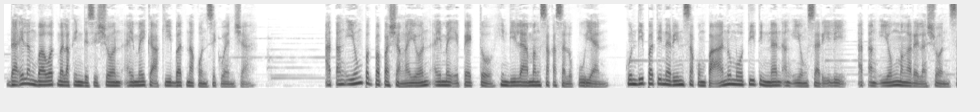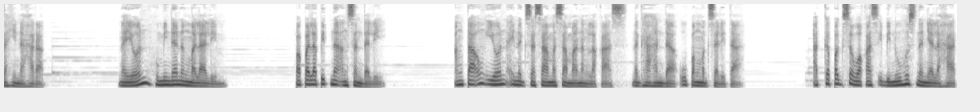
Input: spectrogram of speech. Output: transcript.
Dahil ang bawat malaking desisyon ay may kaakibat na konsekwensya. At ang iyong pagpapasya ngayon ay may epekto hindi lamang sa kasalukuyan, kundi pati na rin sa kung paano mo titingnan ang iyong sarili at ang iyong mga relasyon sa hinaharap. Ngayon, huminga ng malalim. Papalapit na ang sandali. Ang taong iyon ay nagsasama-sama ng lakas, naghahanda upang magsalita. At kapag sa wakas ibinuhos na niya lahat,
